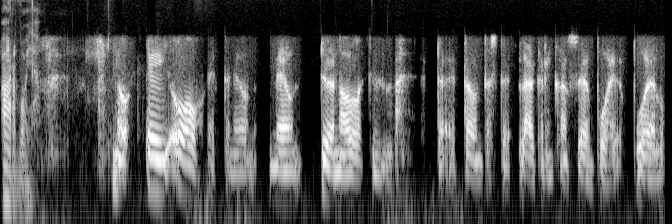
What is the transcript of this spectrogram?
arvoja? No ei ole, että ne on, ne on työn alla kyllä että, että on tästä lääkärin kanssa jo puhe, puhellut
